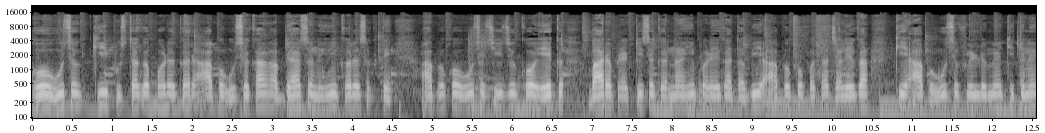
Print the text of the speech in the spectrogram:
हो, उसकी पुस्तक पढ़कर आप उसका अभ्यास नहीं कर सकते। आपको उस चीज़ को एक बार प्रैक्टिस करना ही पड़ेगा, तभी आपको पता चलेगा कि आप उस फ़ील्ड में कितने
